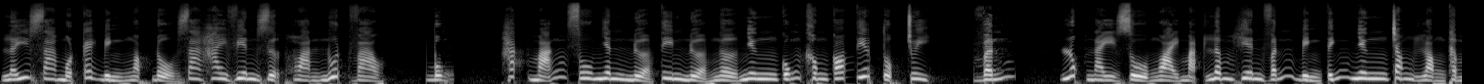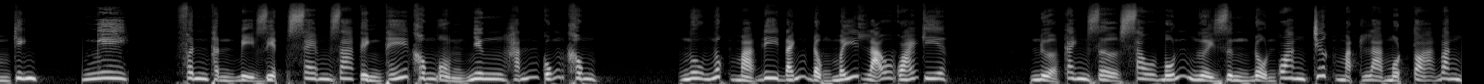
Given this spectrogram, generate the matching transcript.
lấy ra một cái bình ngọc đổ ra hai viên dược hoàn nuốt vào. Bụng, hắc mãng phu nhân nửa tin nửa ngờ nhưng cũng không có tiếp tục truy. Vấn, lúc này dù ngoài mặt Lâm Hiên vẫn bình tĩnh nhưng trong lòng thầm kinh, nghi. Phân thần bị diệt xem ra tình thế không ổn nhưng hắn cũng không. Ngu ngốc mà đi đánh động mấy lão quái kia. Nửa canh giờ sau bốn người dừng độn quang trước mặt là một tòa băng.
